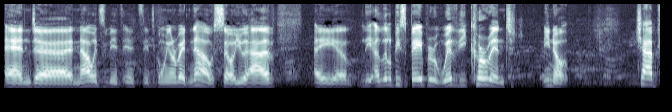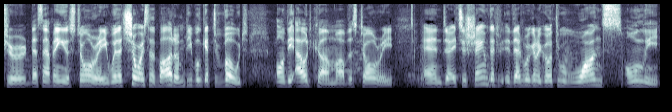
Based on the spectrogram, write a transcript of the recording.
And uh, now it's, it, it's it's going on right now. So you have a, a a little piece of paper with the current, you know, chapter that's happening in the story with a choice at the bottom people get to vote on the outcome of the story. And uh, it's a shame that, that we're going to go through once only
